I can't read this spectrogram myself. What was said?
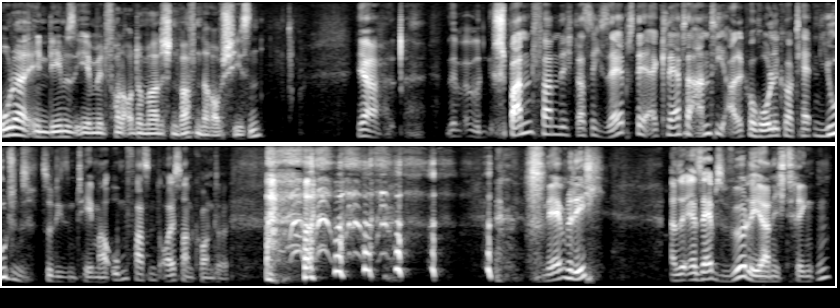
oder indem sie eben mit vollautomatischen Waffen darauf schießen. Ja, spannend fand ich, dass sich selbst der erklärte Anti-Alkoholiker Ted Nugent zu diesem Thema umfassend äußern konnte. Nämlich, also er selbst würde ja nicht trinken,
